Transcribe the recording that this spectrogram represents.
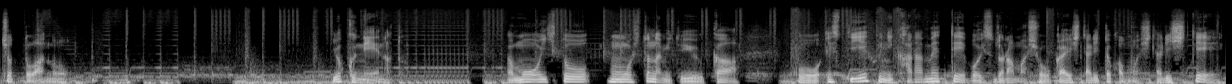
ちょっとあの、よくねえなと。もう一、もう一波というか、こう STF に絡めてボイスドラマ紹介したりとかもしたりして、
